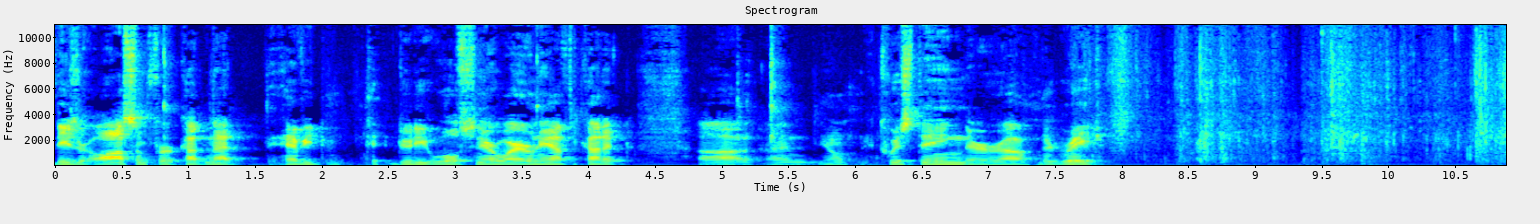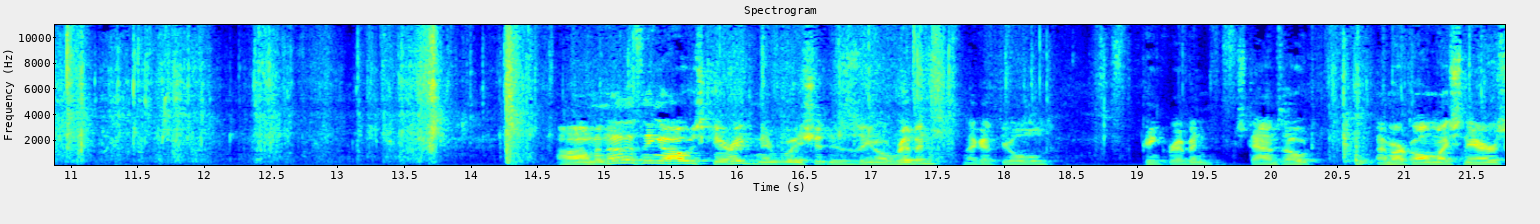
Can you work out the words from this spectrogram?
these are awesome for cutting that heavy duty wolf snare wire when you have to cut it. Uh, and you know, twisting, they're uh, they're great. Um, another thing I always carry, and everybody should, is you know ribbon. I got the old pink ribbon, stands out. I mark all my snares.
